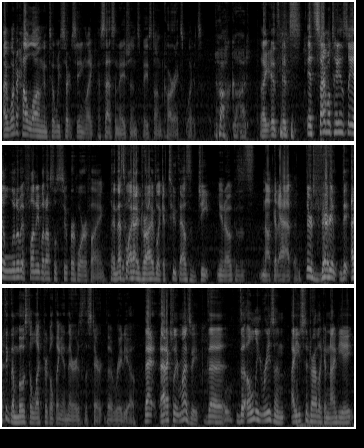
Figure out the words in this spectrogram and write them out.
I wonder how long until we start seeing like assassinations based on car exploits. Oh God. Like it's it's it's simultaneously a little bit funny, but also super horrifying, and that's why I drive like a 2000 Jeep, you know, because it's not gonna happen. There's very, I think the most electrical thing in there is the stair, the radio. That that actually reminds me, the the only reason I used to drive like a 98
